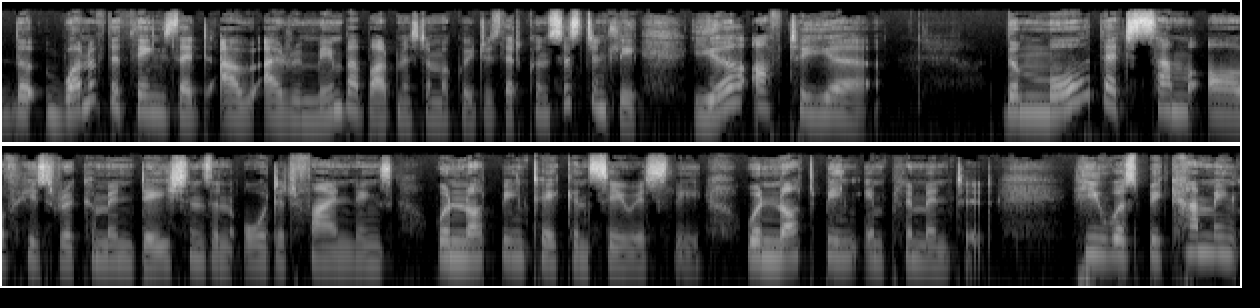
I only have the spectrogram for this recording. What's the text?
the one of the things that I, I remember about Mr. Makwetu is that consistently, year after year, the more that some of his recommendations and audit findings were not being taken seriously, were not being implemented, he was becoming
